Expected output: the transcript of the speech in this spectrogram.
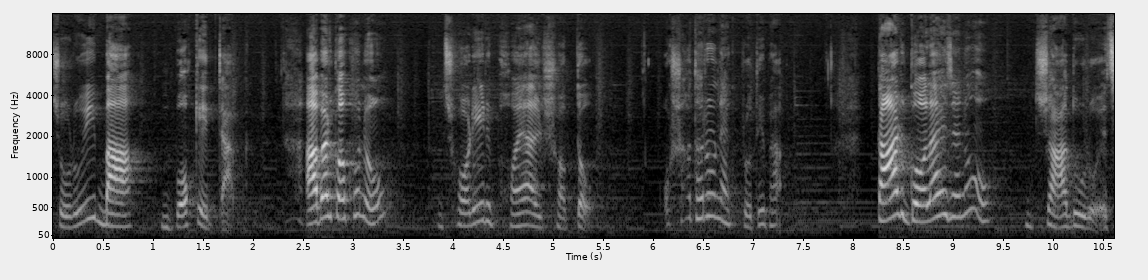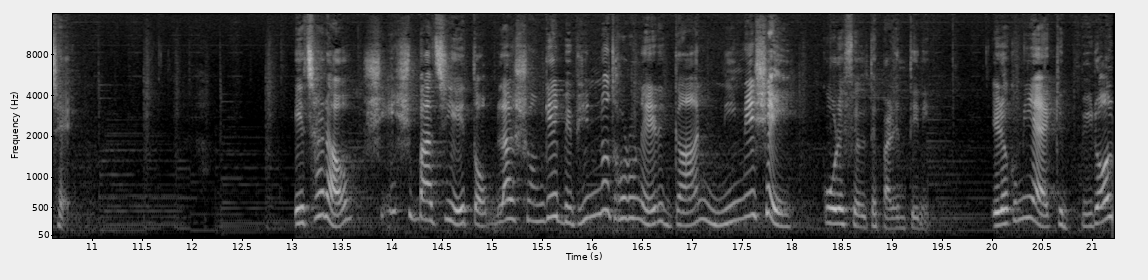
চড়ুই বা বকের ডাক। আবার কখনো ঝড়ের ভয়াল শব্দ। অসাধারণ এক প্রতিভা। তার গলায় যেন জাদু রয়েছে। এছাড়াও শীষ বাজিয়ে তবলার সঙ্গে বিভিন্ন ধরনের গান নিমেষেই করে ফেলতে পারেন তিনি। এরকমই এক বিরল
